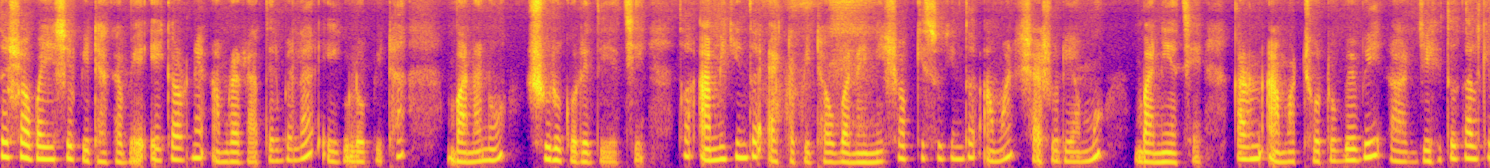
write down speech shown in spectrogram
তো সবাই এসে পিঠা খাবে। এই কারণে আমরা রাতের বেলা এইগুলো পিঠা বানানো শুরু করে দিয়েছি। তো আমি কিন্তু একটা পিঠাও বানাইনি সব কিছু কিন্তু আমার শাশুড়ি আম্মু বানিয়েছে। কারণ আমার ছোট বেবি আর যেহেতু কালকে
